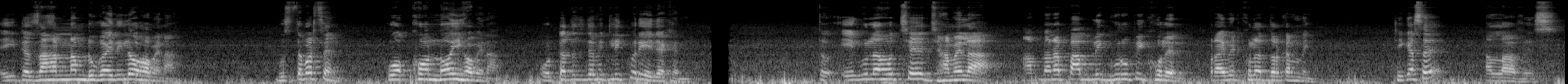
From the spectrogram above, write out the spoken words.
এইটা জাহান নাম ঢুকাই দিলেও হবে না। বুঝতে পারছেন? কখনোই হবে না। ওটাতে যদি আমি ক্লিক করি, এই দেখেন। তো এগুলা হচ্ছে ঝামেলা। আপনারা পাবলিক গ্রুপই খোলেন প্রাইভেট খোলার দরকার নেই। ঠিক আছে? আল্লাহ হাফেজ।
